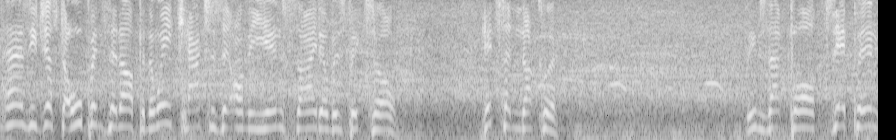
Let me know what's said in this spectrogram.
As he just opens it up, and the way he catches it on the inside of his big toe, hits a knuckler, leaves that ball dipping.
